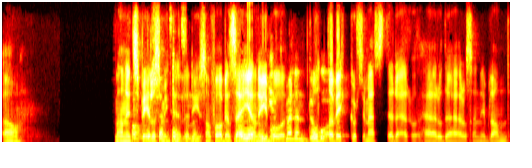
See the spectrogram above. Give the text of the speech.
Ja. Men han har inte ja, spelat så mycket heller. Det är ju som Fabian säger, han är ju på åtta veckors semester där och här och där och sen ibland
